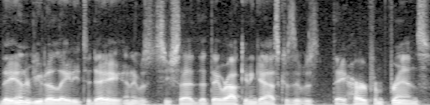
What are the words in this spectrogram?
they interviewed a lady today, and it was she said that they were out getting gas because it was they heard from friends.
